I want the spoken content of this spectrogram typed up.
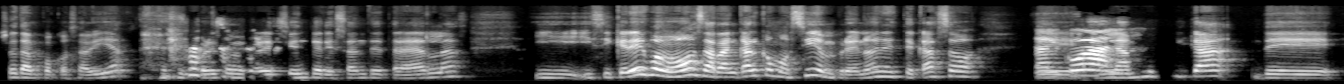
yo tampoco sabía, por eso me pareció interesante traerlas. Y, si querés, bueno, vamos a arrancar como siempre, ¿no? En este caso, eh, la música de,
